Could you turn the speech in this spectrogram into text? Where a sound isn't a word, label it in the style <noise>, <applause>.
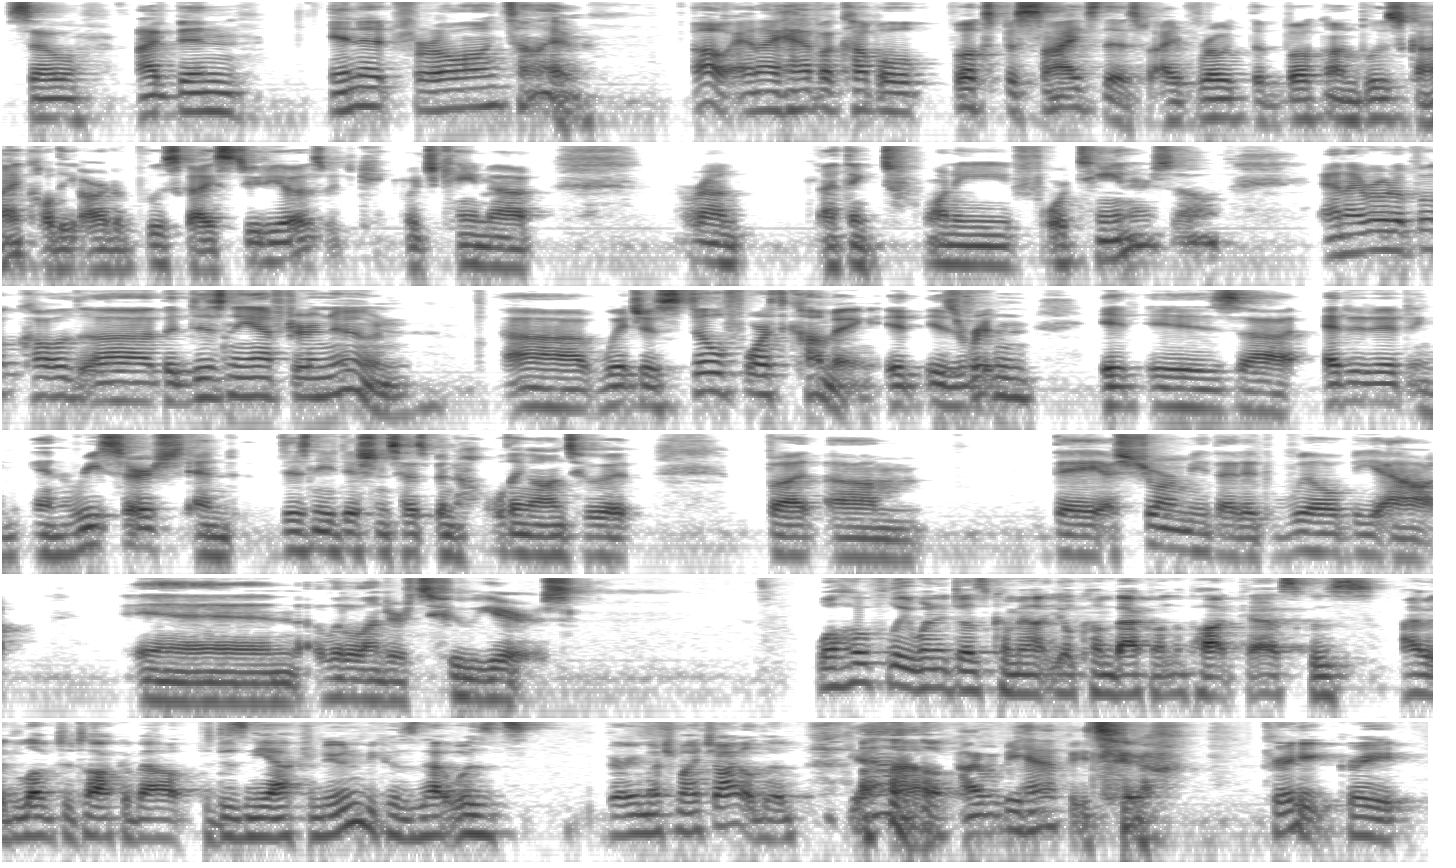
So I've been in it for a long time. Oh, and I have a couple books besides this. I wrote the book on Blue Sky called The Art of Blue Sky Studios, which, which came out around, I think, 2014 or so and I wrote a book called uh, The Disney Afternoon, uh, which is still forthcoming. It is written, it is uh, edited and, and, researched, and Disney Editions has been holding on to it. But um, they assure me that it will be out in a little under two years. Well, hopefully, when it does come out, you'll come back on the podcast because I would love to talk about the Disney Afternoon because that was very much my childhood. Yeah, <laughs> I would be happy to. Great, great.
